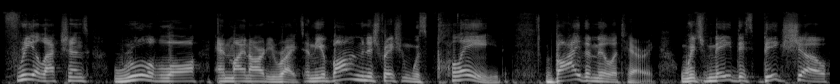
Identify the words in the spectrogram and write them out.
free elections, rule of law, and minority rights. And the Obama administration was played by the military, which made this big show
